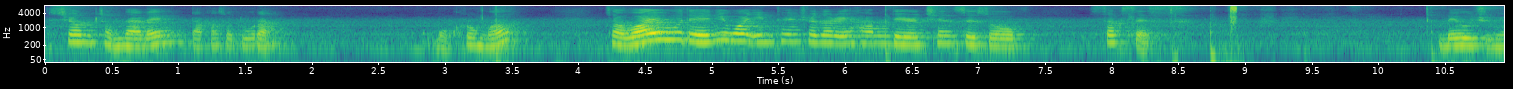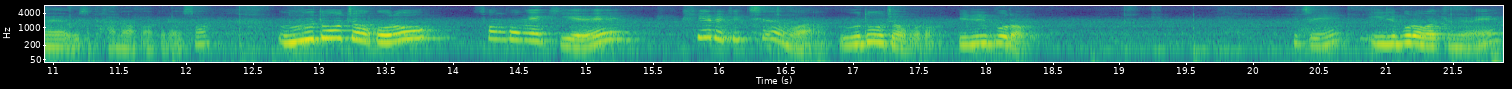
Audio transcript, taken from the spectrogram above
시험 전날에 나가서 놀아. 뭐 그런 거야? 자, why would anyone intentionally harm their chances of success? 매우 중요해요, 여기서 단어가. 그래서 의도적으로 성공의 기회에 피해를 끼치는 거야. 의도적으로. 일부러. 그지? 일부러가 중요해.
